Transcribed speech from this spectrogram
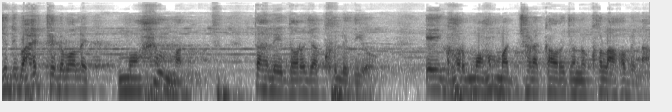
যদি বাহির থেকে বলে, মোহাম্মদ, তাহলে এই দরজা খুলে দিও। এই ঘর মোহাম্মদ ছাড়া কারোর জন্য খোলা হবে না।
